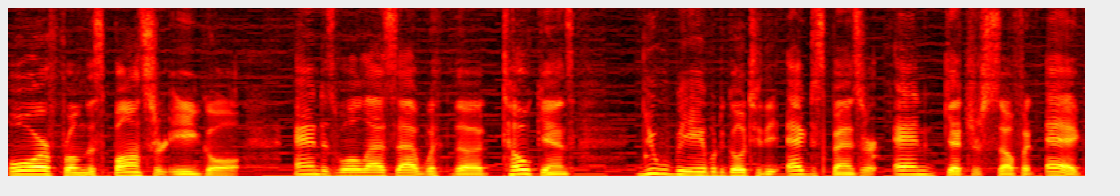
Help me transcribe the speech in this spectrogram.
or from the sponsor eagle. And as well as that with the tokens, you will be able to go to the egg dispenser and get yourself an egg.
